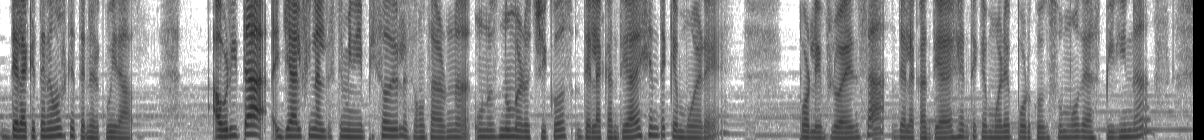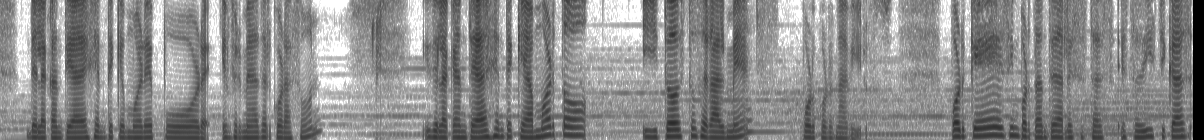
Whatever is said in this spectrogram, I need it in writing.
de la que tenemos que tener cuidado. ahorita ya al final de este mini episodio les vamos a dar unos números chicos de la cantidad de gente que muere por la influenza, de la cantidad de gente que muere por consumo de aspirinas, de la cantidad de gente que muere por enfermedades del corazón y de la cantidad de gente que ha muerto y todo esto será al mes por coronavirus. ¿Por qué es importante darles estas estadísticas?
